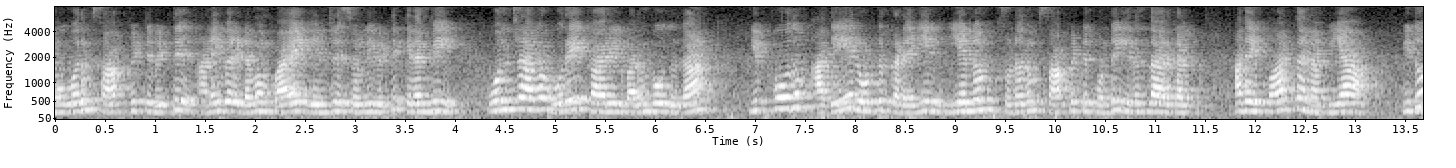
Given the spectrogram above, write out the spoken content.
மூவரும் சாப்பிட்டுவிட்டு அனைவரிடமும் பாய் என்று சொல்லிவிட்டு கிளம்பி ஒன்றாக ஒரே காரில் வரும்போதுதான் இப்போதும் அதே ரோட்டுக்கடையில் இயலும் சுடரும் சாப்பிட்டு கொண்டு இருந்தார்கள். அதை பார்த்த நவ்யா இதோ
